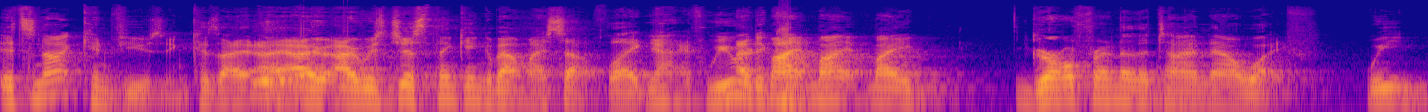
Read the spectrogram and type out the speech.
it's not confusing because I, I, I, was just thinking about myself. Like, yeah, if we were to my, my, my girlfriend at the time, now wife. We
